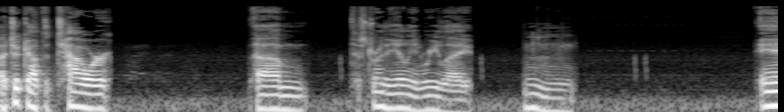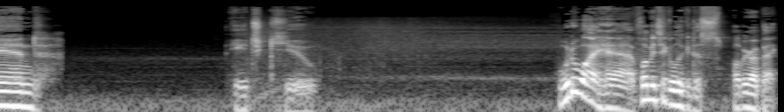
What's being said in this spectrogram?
I took out the tower. Um, destroy the alien relay. Hmm. And HQ. What do I have? Let me take a look at this. I'll be right back.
